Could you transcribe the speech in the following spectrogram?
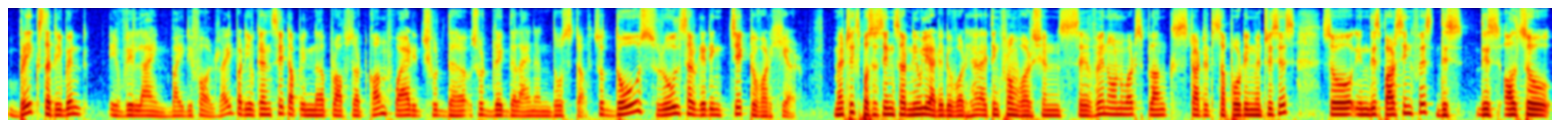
breaks that event every line by default right? But you can set up in the props.conf where it should the should break the line and those stuff. So those rules are getting checked over here. Matrix processings are newly added over here. I think from version 7 onwards splunk started supporting matrices. So in this parsing phase this this also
